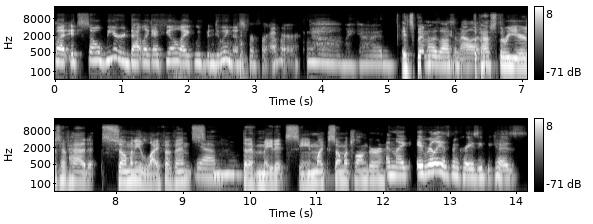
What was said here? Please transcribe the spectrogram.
but it's so weird that like I feel like we've been doing this for forever. Oh my god. It's been That was awesome, Alan. the past three years have had so many life events Yeah. Mm-hmm. that have made it seem like so much longer. And like it really has been crazy because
